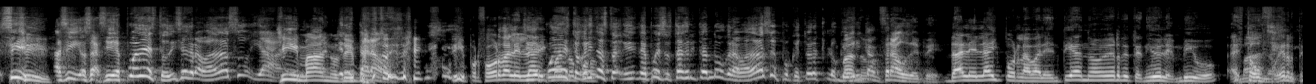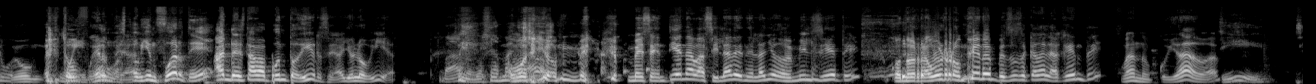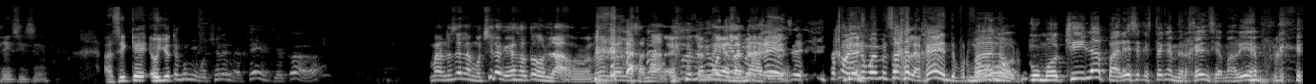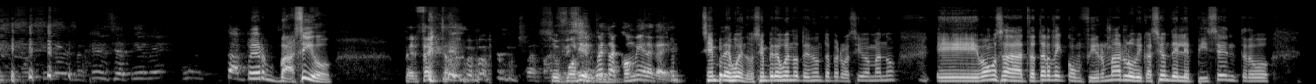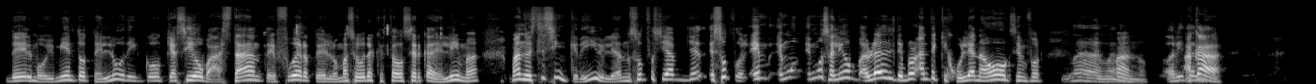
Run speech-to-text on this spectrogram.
Sí, Sí. así, o sea, si después de esto dice grabadazo, ya. Sí, mano. eres Sí, sí, por favor, dale Si like. después de mano, esto por- gritas, eh, después estás gritando grabadazo es porque tú eres lo que Mano. gritan fraude, pe. Dale like por la valentía de no haber detenido el en vivo. Ha estado Mano. fuerte, weón. Ha estado fuerte. huevón, ¿ah? está bien fuerte, ¿eh? Anda estaba a punto de irse, ¿ah? yo lo vi. Mano, no seas Como digo, me, me sentí en a vacilar en el año 2007, cuando Raúl Romero empezó a sacar a la gente. Bueno, cuidado. ¿ah? Sí. Sí, sí, sí. Así que oh, yo tengo mi mochila de emergencia acá. ¿ah? Mano, esa es la mochila que vas a todos lados, no no engañas a nada. Mano, No mochila a emergencia. Déjame darle un buen mensaje a la gente, por Mano, favor. tu mochila parece que está en emergencia, más bien, porque. Mi mochila de emergencia tiene un tupper vacío. Perfecto. Por Suficiente. encuentras comida en la calle. Siempre es bueno, siempre es bueno tener un tupper vacío a mano. Eh, vamos a tratar de confirmar la ubicación del epicentro del movimiento telúdico, que ha sido bastante fuerte. Lo más seguro es que ha estado cerca de Lima. Mano, esto es increíble. A nosotros ya, ya eso, hem- hemos, hemos salido a hablar del temblor antes que Juliana Oxenford. Nada, mano. Mano, Ahorita acá.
